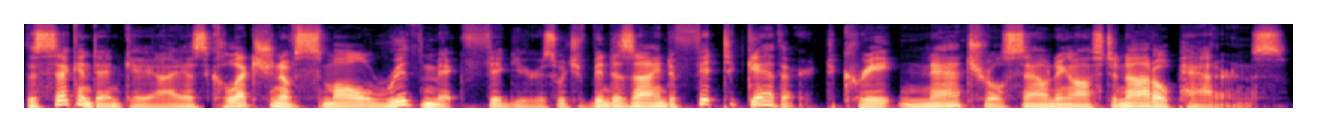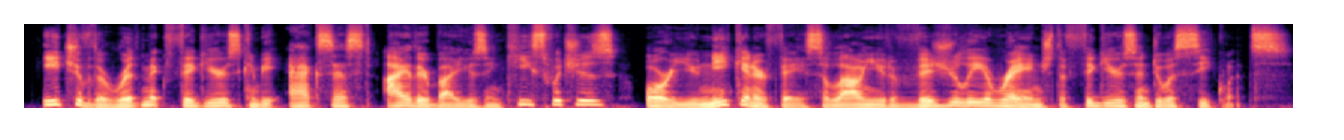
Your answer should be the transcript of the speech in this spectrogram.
The second NKI is a collection of small rhythmic figures which have been designed to fit together to create natural sounding ostinato patterns. Each of the rhythmic figures can be accessed either by using key switches or a unique interface allowing you to visually arrange the figures into a sequence.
